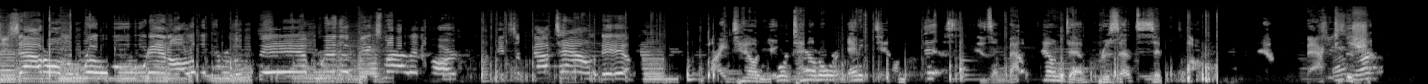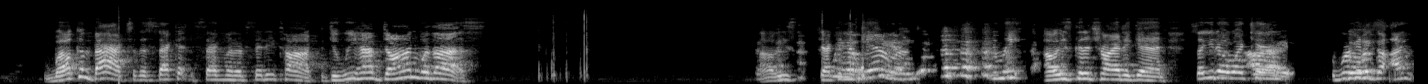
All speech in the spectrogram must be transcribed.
She's out on the road and all over the web with a big smiling heart. It's about town, Deb. My town, your town, or any town. This is About Town Deb presents City Talk. Now, back to the show. welcome back to the second segment of City Talk. Do we have Don with us? Oh, he's checking the camera. Can we? Oh, he's gonna try it again. So you know what, Kim? right. We're No, gonna go. I'm,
